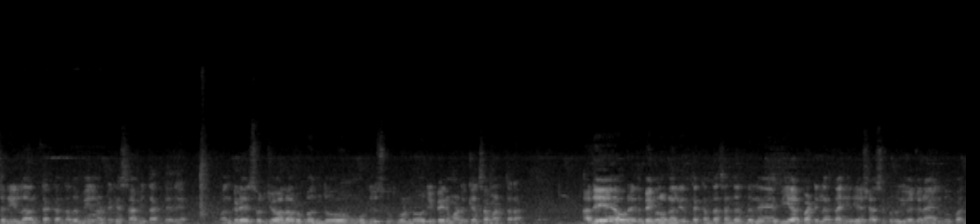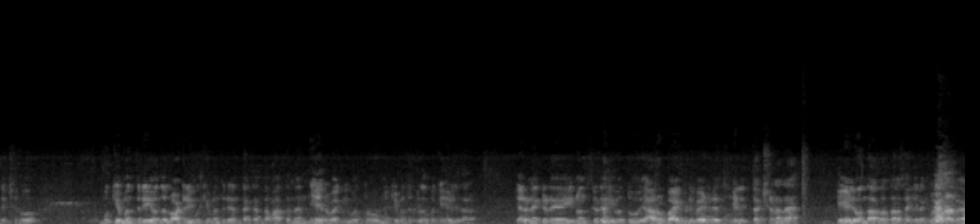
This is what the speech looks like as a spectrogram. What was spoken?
ಸರಿ ಇಲ್ಲ ಅಂತಕ್ಕಂಥದ್ದು ಮೇಲ್ನೋಟಕ್ಕೆ ಸಾಬೀತಾಗ್ತಾ ಇದೆ. ಒಂದು ಕಡೆ ಸುರ್ಜೇವಾಲ ಅವರು ಬಂದು ಮೂರು ದಿವಸ ಕೂತ್ಕೊಂಡು ರಿಪೇರಿ ಮಾಡೋ ಕೆಲಸ ಮಾಡ್ತಾರೆ. ಅದೇ ಅವರು ಇದು ಬೆಂಗಳೂರಿನಲ್ಲಿ ಇರ್ತಕ್ಕಂಥ ಸಂದರ್ಭದಲ್ಲಿ ಬಿ ಆರ್ ಪಾಟೀಲ್ ಅಂತ ಹಿರಿಯ ಶಾಸಕರು, ಯೋಜನಾ ಆಯೋಗದ ಉಪಾಧ್ಯಕ್ಷರು, ಮುಖ್ಯಮಂತ್ರಿ, ಒಂದು ಲಾಟ್ರಿ ಮುಖ್ಯಮಂತ್ರಿ ಅಂತಕ್ಕಂಥ ಮಾತನ್ನು ನೇರವಾಗಿ ಇವತ್ತು ಮುಖ್ಯಮಂತ್ರಿಗಳ ಬಗ್ಗೆ ಹೇಳಿದ್ದಾರೆ. ಎರಡನೇ ಕಡೆ, ಇನ್ನೊಂದು ಕಡೆ ಇವತ್ತು ಯಾರು ಬಾಯಿ ಬಿಡಬೇಡ್ರಿ ಅಂತ ಹೇಳಿದ ತಕ್ಷಣನೇ ಹೇಳಿ ಒಂದು ಅರ್ಧ ತಾಸು ಆಗಿರಂಗಿಲ್ಲ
